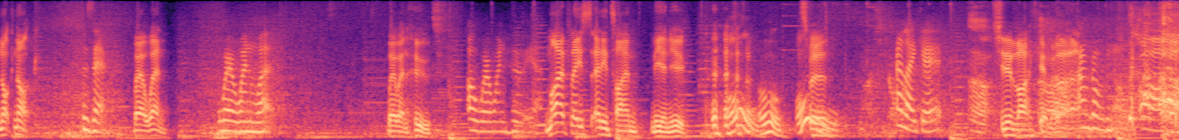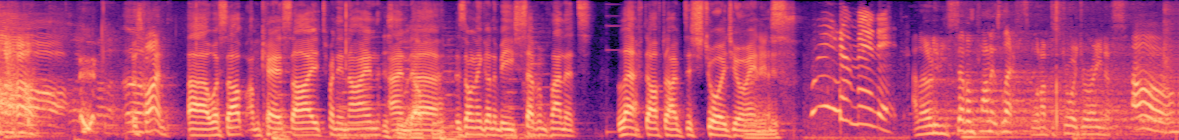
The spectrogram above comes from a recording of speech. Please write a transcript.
Knock, knock. Who's there? Where, when? Where, when, what? Where, when, who? Oh, where, when, who? Yeah. My place, anytime, me and you. Oh. Smooth. I like it. She didn't like it, man. I'm going with no. It's fine. Uh, what's up? I'm KSI, 29, This and uh, there's only going to be seven planets left after I've destroyed Uranus. Wait a minute. And there'll only be seven planets left when I've destroyed Uranus. Oh,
